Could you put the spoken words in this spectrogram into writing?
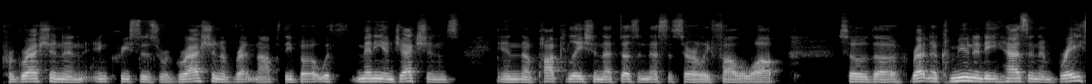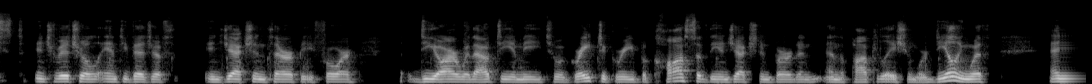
progression and increases regression of retinopathy, but with many injections in a population that doesn't necessarily follow up. So the retina community hasn't embraced intravitreal anti-VEGF injection therapy for DR without DME to a great degree because of the injection burden and the population we're dealing with. And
